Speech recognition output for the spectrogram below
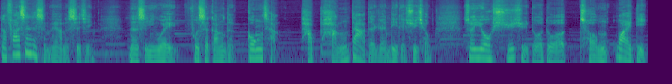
那发生了什么样的事情？那是因为富士康的工厂。它庞大的人力的需求，所以有许许多多从外地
